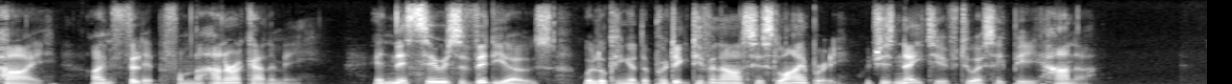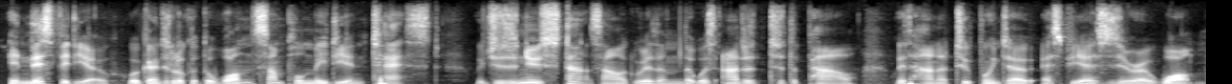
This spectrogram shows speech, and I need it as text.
Hi, I'm Philip from the HANA Academy. In this series of videos, we're looking at the Predictive Analysis Library, which is native to SAP HANA. In this video, we're going to look at the one sample median test, which is a new stats algorithm that was added to the PAL with HANA 2.0 SPS 01.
